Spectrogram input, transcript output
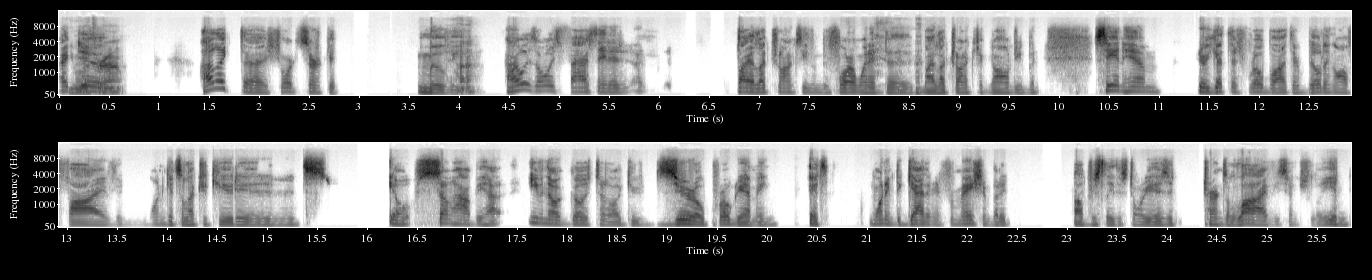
I you want to throw do. I like the Short Circuit movie. Huh? I was always fascinated uh, by electronics even before I went into my electronic technology. But seeing him, you know, you got this robot, they're building all five, and one gets electrocuted, and it's, you know, somehow beha- even though it goes to like zero programming, it's wanting to gather information, but it obviously the story is it turns alive essentially and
